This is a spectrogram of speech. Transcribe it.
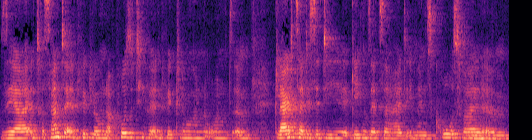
sehr interessante Entwicklungen, auch positive Entwicklungen und ähm, gleichzeitig sind die Gegensätze halt immens groß, weil mhm. ähm,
